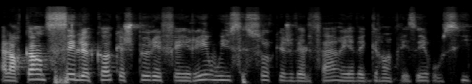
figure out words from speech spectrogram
Alors, quand c'est le cas que je peux référer, oui, c'est sûr que je vais le faire et avec grand plaisir aussi.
